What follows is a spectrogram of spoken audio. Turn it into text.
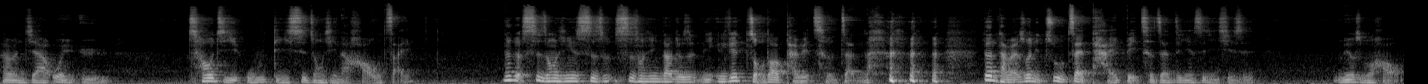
他们家位于超级无敌市中心的豪宅。那个市中心市市中心道就是你你可以走到台北车站的，但坦白说，你住在台北车站这件事情其实没有什么好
